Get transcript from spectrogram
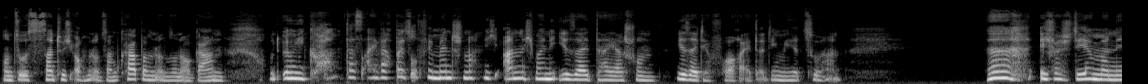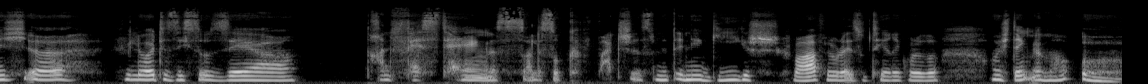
Und so ist es natürlich auch mit unserem Körper, mit unseren Organen. Und irgendwie kommt das einfach bei so vielen Menschen noch nicht an. Ich meine, ihr seid da ja schon, ihr seid ja Vorreiter, die mir hier zuhören. Ich verstehe immer nicht, äh, wie Leute sich so sehr dran festhängen. Das ist alles so Quatsch ist mit Energiegeschwafel oder Esoterik oder so. Und ich denke mir immer, oh.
